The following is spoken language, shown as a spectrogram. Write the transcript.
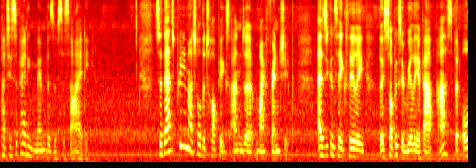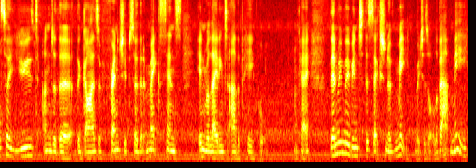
participating members of society. So that's pretty much all the topics under my friendship. As you can see clearly, those topics are really about us, but also used under the, the guise of friendship so that it makes sense in relating to other people. Okay, then we move into the section of me, which is all about me.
